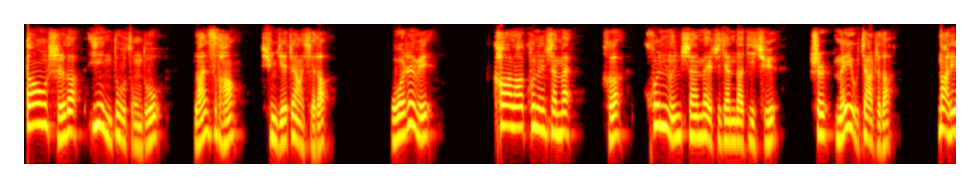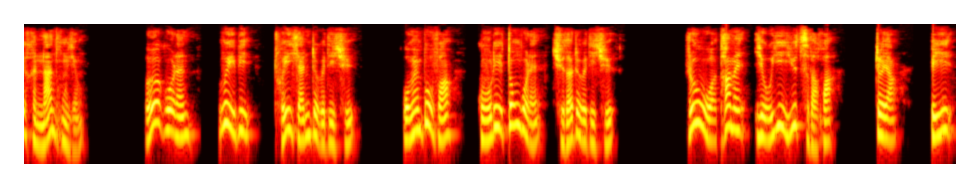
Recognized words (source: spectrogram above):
当时的印度总督兰斯唐。训诫这样写道：“我认为喀拉昆仑山脉和昆仑山脉之间的地区是没有价值的，那里很难通行。俄国人未必垂涎这个地区，我们不妨鼓励中国人取得这个地区。如果他们有意于此的话，这样比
